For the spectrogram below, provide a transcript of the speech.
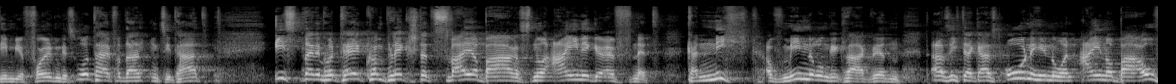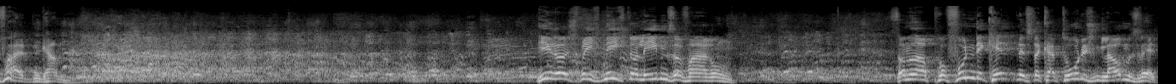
dem wir folgendes Urteil verdanken. Zitat. Ist in einem Hotelkomplex statt zweier Bars nur eine geöffnet, kann nicht auf Minderung geklagt werden, da sich der Gast ohnehin nur in einer Bar aufhalten kann. Hieraus spricht nicht nur Lebenserfahrung, sondern auch profunde Kenntnis der katholischen Glaubenswelt.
